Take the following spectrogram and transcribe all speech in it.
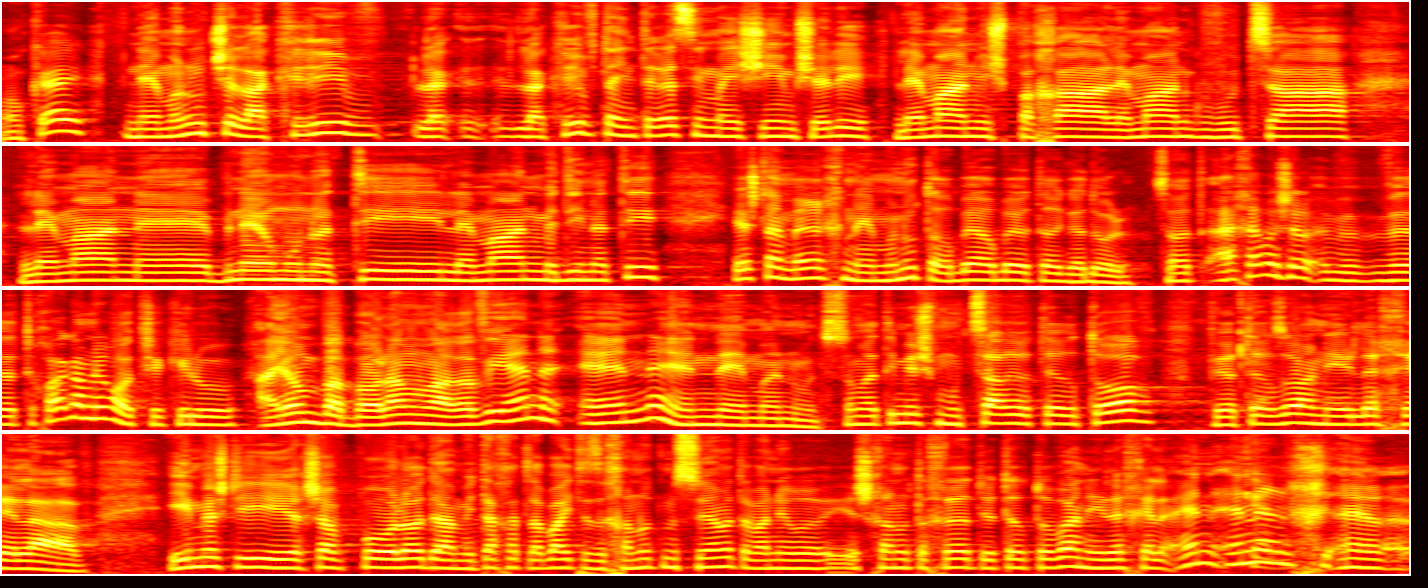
אוקיי? נאמנות של להקריב, לה- להקריב את האינטרסים האישיים שלי למען משפחה, למען קבוצה, למען אה, בני אמונתי, למען מדינתי, יש להם ערך נאמנות הרבה הרבה יותר גדול. זאת אומרת, החבר'ה של... ואת יכולה גם לראות שכאילו, היום ב- בעולם המערבי אין, אין, אין נאמנות. זאת אומרת, אם יש מוצר יותר טוב ויותר זול, אני אלך אליו. אם יש לי עכשיו פה, לא יודע, מתחת לבית איזה חנות מסוימת, אבל אני, יש חנות אחרת יותר טובה, אני אלך אליה. אין, אין כן. ערך, אה,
